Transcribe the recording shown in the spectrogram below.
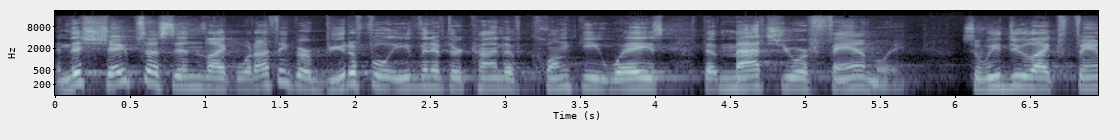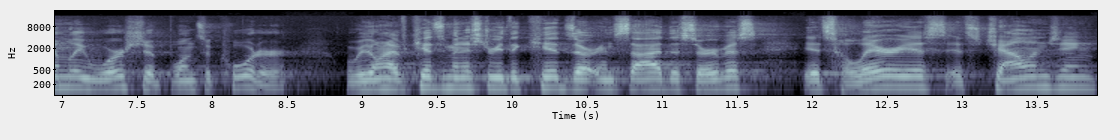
And this shapes us in like what I think are beautiful, even if they're kind of clunky ways that match your family. So we do like family worship once a quarter, we don't have kids ministry. The kids are inside the service. It's hilarious. It's challenging.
